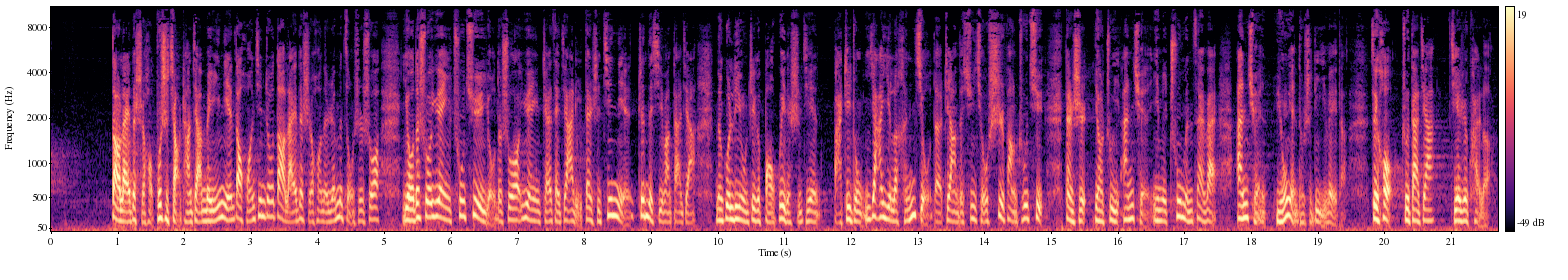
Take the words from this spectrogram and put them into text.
到来的时候，不是小长假，每一年到黄金周到来的时候呢，人们总是说，有的说愿意出去，有的说愿意宅在家里。但是今年真的希望大家能够利用这个宝贵的时间，把这种压抑了很久的这样的需求释放出去。但是要注意安全，因为出门在外，安全永远都是第一位的。最后，祝大家节日快乐。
